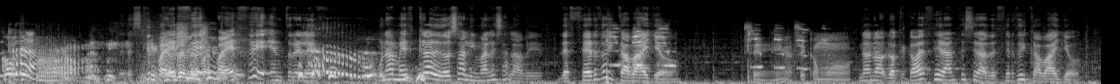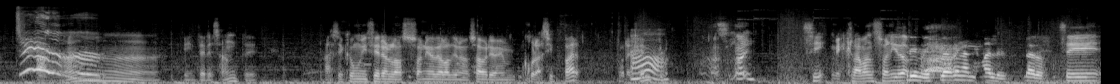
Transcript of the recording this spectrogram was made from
Coge. Es que parece, parece entre una mezcla de dos animales a la vez. De cerdo y caballo. Sí, así como. No, no, lo que acabo de decir antes era de cerdo y caballo. Ah, qué interesante. Así como hicieron los sonidos de los dinosaurios en Jurassic Park, por ejemplo. Ah, sí. Ay. Sí, mezclaban sonidos. Sí, mezclaban animales, claro. Sí,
